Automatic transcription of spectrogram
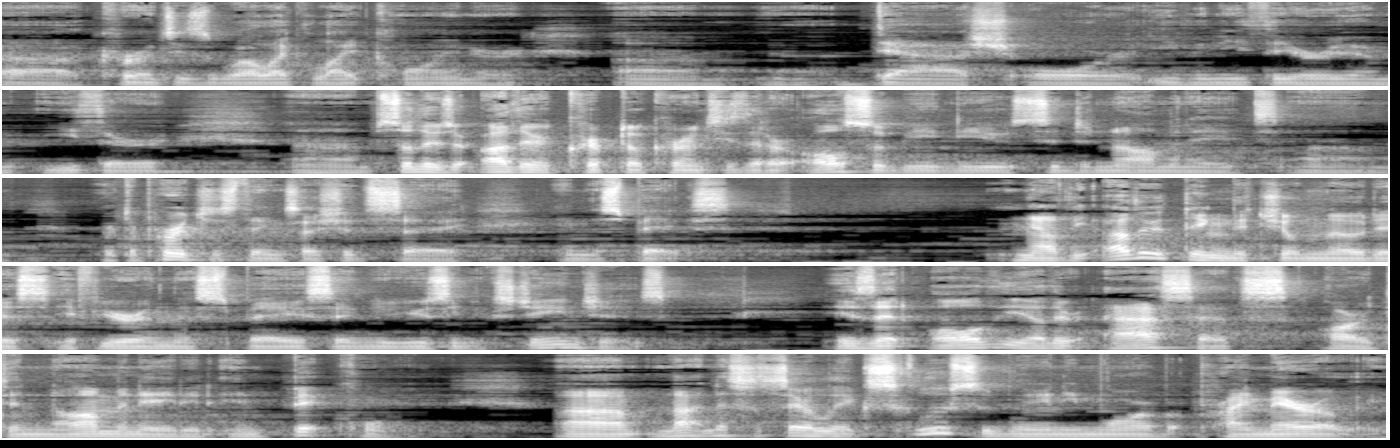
uh, currencies as well, like Litecoin or um, uh, Dash or even Ethereum, Ether. Um, so there's other cryptocurrencies that are also being used to denominate um, or to purchase things, I should say, in the space. Now, the other thing that you'll notice if you're in this space and you're using exchanges is that all the other assets are denominated in Bitcoin. Um, not necessarily exclusively anymore, but primarily.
